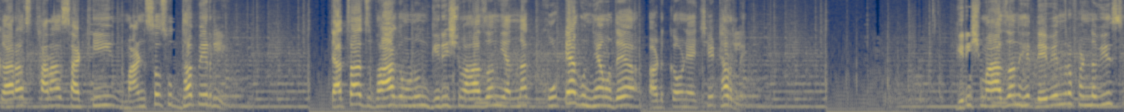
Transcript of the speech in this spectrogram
कारस्थानासाठी माणसं सुद्धा पेरली. त्याचाच भाग म्हणून गिरीश महाजन यांना खोट्या गुन्ह्यामध्ये अडकवण्याचे ठरले. गिरीश महाजन हे देवेंद्र फडणवीस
